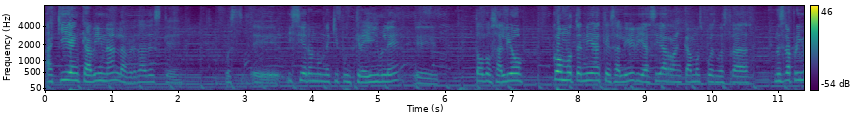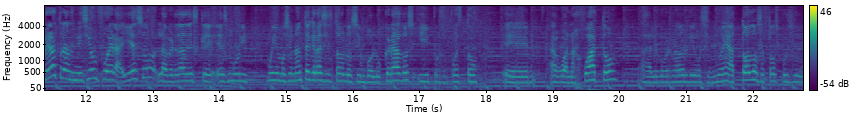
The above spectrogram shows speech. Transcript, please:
aquí en cabina. La verdad es que pues eh, hicieron un equipo increíble todo salió como tenía que salir y así arrancamos pues nuestra nuestra primera transmisión fuera. Y eso la verdad es que es muy muy emocionante. Gracias a todos los involucrados y por supuesto eh, a Guanajuato al gobernador Diego Sinue a todos a todos por su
